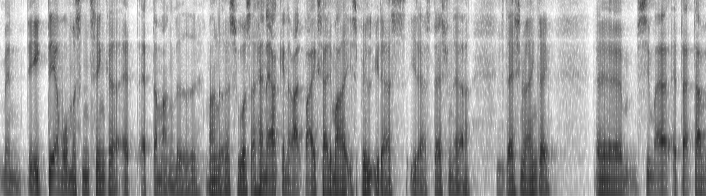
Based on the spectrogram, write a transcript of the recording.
men det er ikke der, hvor man sådan tænker, at, at der manglede, manglede ressourcer. Han er generelt bare ikke særlig meget i spil i deres, i deres stationære, mm. stationære angreb. Øh, sig mig, at der, der,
